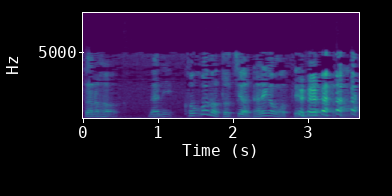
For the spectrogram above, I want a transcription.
その、何？ここの土地は誰が持ってるんだろうとか、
